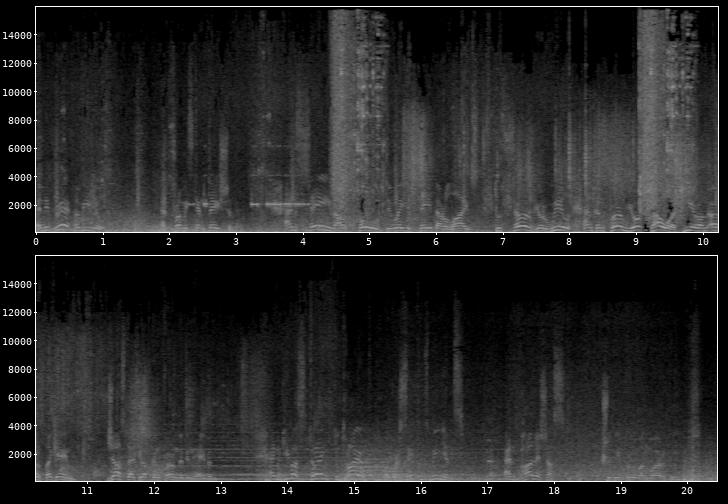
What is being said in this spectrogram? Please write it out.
and the breath of evil, and from its temptation, and save our souls the way you saved our lives, to serve your will and confirm your power here on earth again, just as you have confirmed it in heaven. And give us strength to triumph over Satan's minions, and punish us should we prove unworthy.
